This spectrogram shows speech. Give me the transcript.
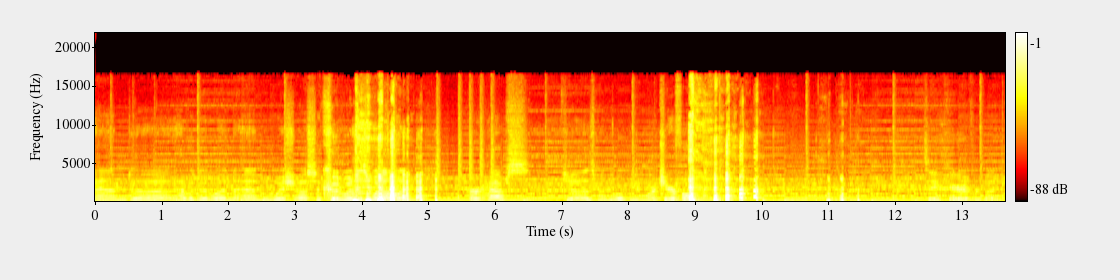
And uh, have a good one, and wish us a good one as well. and perhaps Jasmine will be more cheerful. Take care, everybody.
